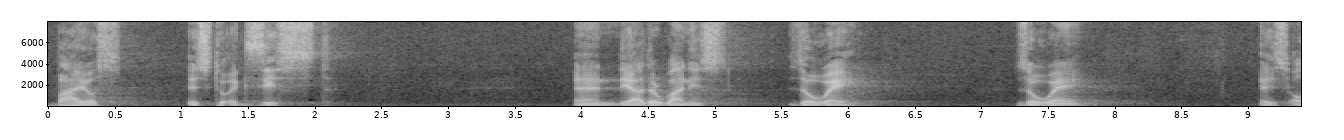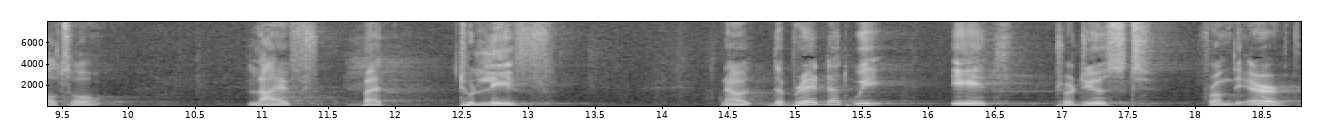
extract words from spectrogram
Bios is to exist. And the other one is zoe. Zoe is also life, but to live. Now, the bread that we eat produced from the earth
